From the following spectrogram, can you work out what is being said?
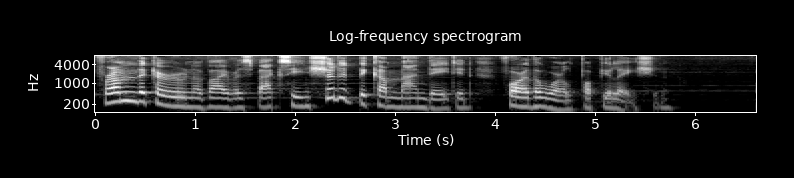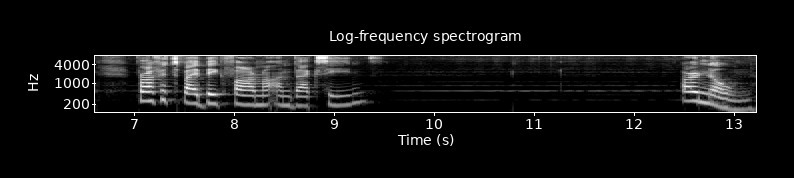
from the coronavirus vaccine should it become mandated for the world population. Profits by big pharma on vaccines are known,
